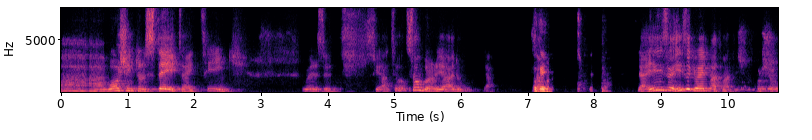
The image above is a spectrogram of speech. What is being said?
uh, Washington State, I think. Where is it? Seattle, somewhere. Yeah, I don't. Yeah. Okay. Yeah, he's a, he's a great mathematician for sure.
